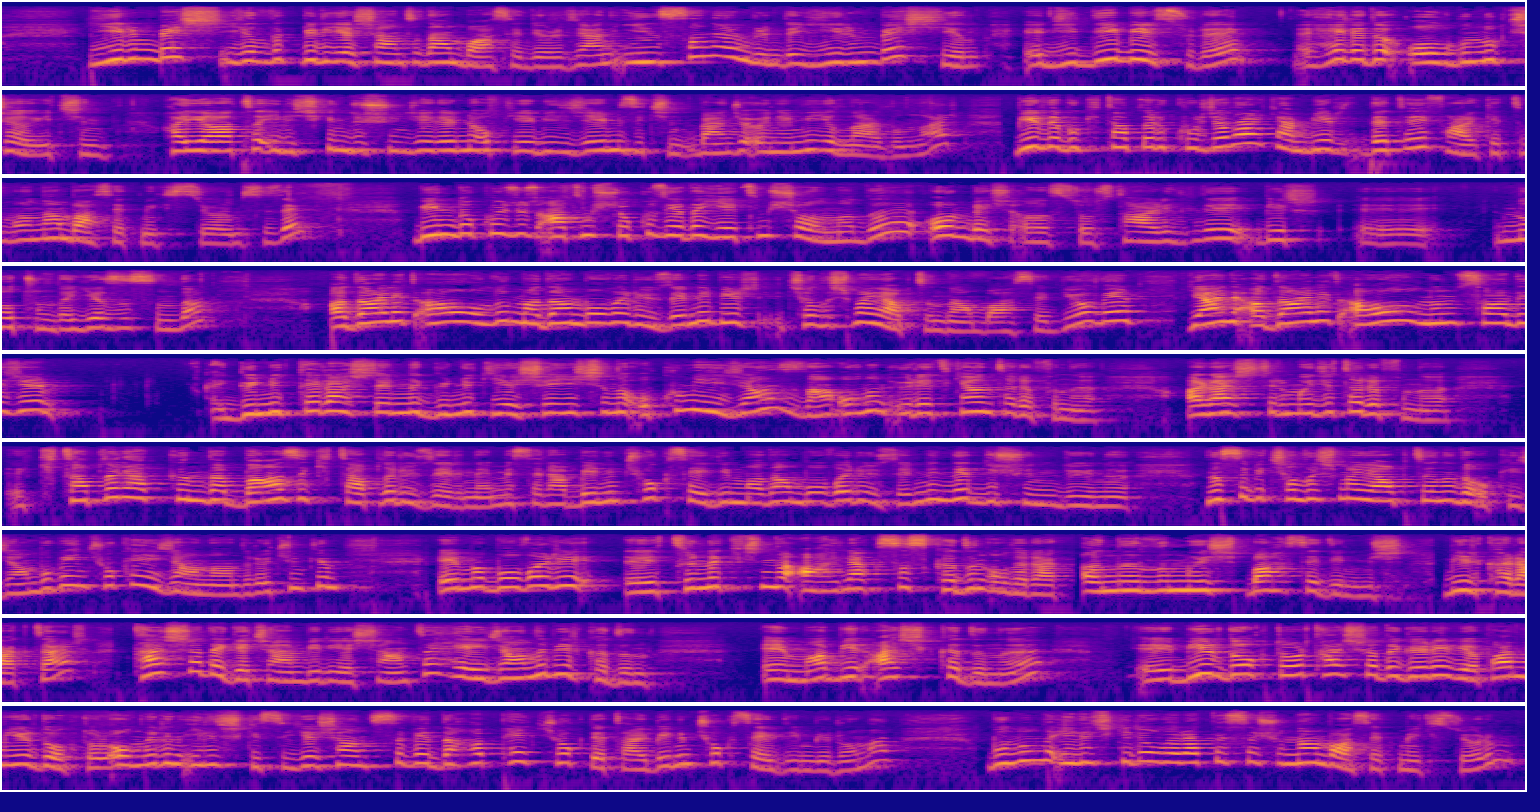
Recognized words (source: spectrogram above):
25 yıllık bir yaşantıdan bahsediyoruz. Yani insan ömründe 25 yıl e, ciddi bir süre e, hele de olgunluk çağı için hayata ilişkin düşüncelerini okuyabileceğimiz için bence önemli yıllar bunlar. Bir de bu kitapları kurcalarken bir detayı fark ettim. Ondan bahsetmek istiyorum size. 1969 ya da 70 olmadı 15 Ağustos tarihli bir e, notunda yazısında Adalet Ağoğlu Madame Bovary üzerine bir çalışma yaptığından bahsediyor ve yani Adalet Ağoğlu'nun sadece günlük telaşlarını, günlük yaşayışını okumayacağız da onun üretken tarafını, araştırmacı tarafını, e, kitaplar hakkında bazı kitaplar üzerine mesela benim çok sevdiğim Madame Bovary üzerine ne düşündüğünü, nasıl bir çalışma yaptığını da okuyacağım. Bu beni çok heyecanlandırıyor. Çünkü Emma Bovary e, tırnak içinde ahlaksız kadın olarak anılmış, bahsedilmiş bir karakter. Taşra'da geçen bir yaşantı, heyecanlı bir kadın. Emma bir aşk kadını, e, bir doktor, Taşra'da görev yapan bir doktor. Onların ilişkisi, yaşantısı ve daha pek çok detay. Benim çok sevdiğim bir roman. Bununla ilişkili olarak da size şundan bahsetmek istiyorum.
